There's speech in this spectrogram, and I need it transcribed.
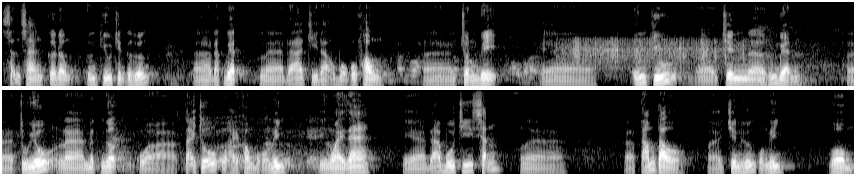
sẵn sàng cơ động ứng cứu trên các hướng. đặc biệt là đã chỉ đạo Bộ Quốc phòng chuẩn bị ứng cứu trên hướng biển À, chủ yếu là lực lượng của tại chỗ của Hải Phòng và Quảng Ninh. Thì ngoài ra thì đã bố trí sẵn là Ờ, 8 tàu ờ, trên hướng Quảng Ninh gồm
